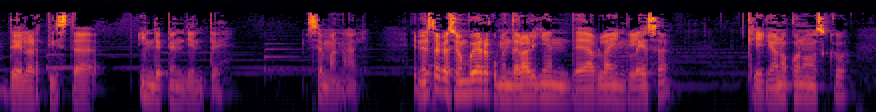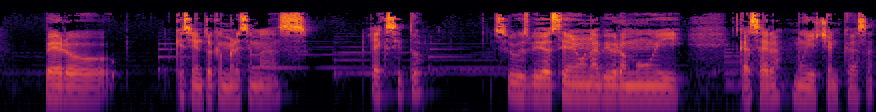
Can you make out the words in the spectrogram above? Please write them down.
del artista independiente semanal. En esta ocasión voy a recomendar a alguien de habla inglesa que yo no conozco, pero que siento que merece más éxito. Sus videos tienen una vibra muy casera, muy hecha en casa.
